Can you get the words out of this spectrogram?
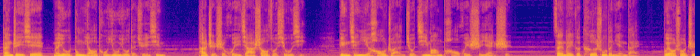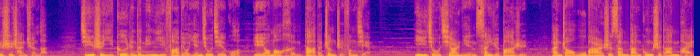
但这些没有动摇屠呦呦的决心，他只是回家稍作休息，病情一好转就急忙跑回实验室。在那个特殊的年代，不要说知识产权了，即使以个人的名义发表研究结果，也要冒很大的政治风险。一九七二年三月八日，按照五百二十三办公室的安排，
